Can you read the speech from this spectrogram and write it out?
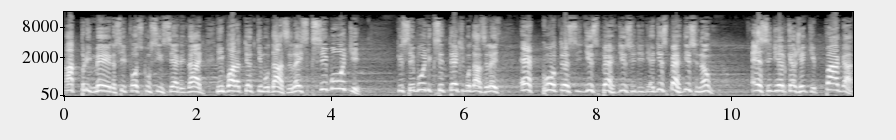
A primeira, se fosse com sinceridade, embora tente que mudar as leis, que se mude. Que se mude, que se tente mudar as leis. É contra esse desperdício de dinheiro. É desperdício não. Esse dinheiro que a gente paga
